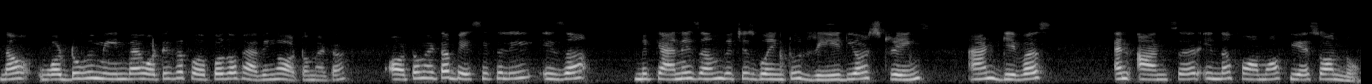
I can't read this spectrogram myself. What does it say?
now what do we mean by what is the purpose of having a automata automata basically is a mechanism which is going to read your strings and give us an answer in the form of yes or no.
